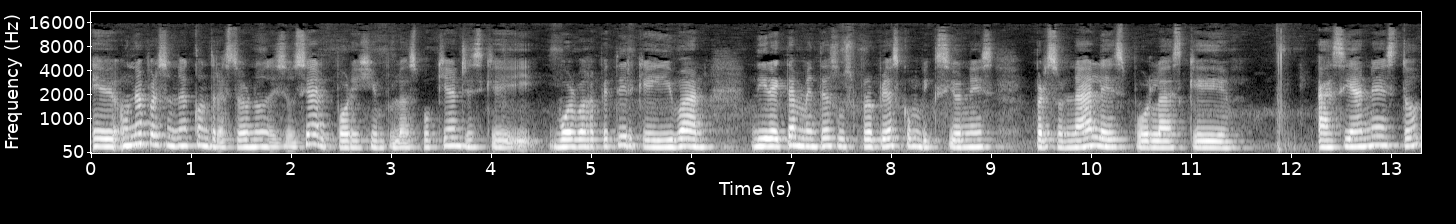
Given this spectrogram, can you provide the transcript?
eh, una persona con trastorno disocial, por ejemplo las poquianches, que vuelvo a repetir, que iban directamente a sus propias convicciones personales por las que hacían esto,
